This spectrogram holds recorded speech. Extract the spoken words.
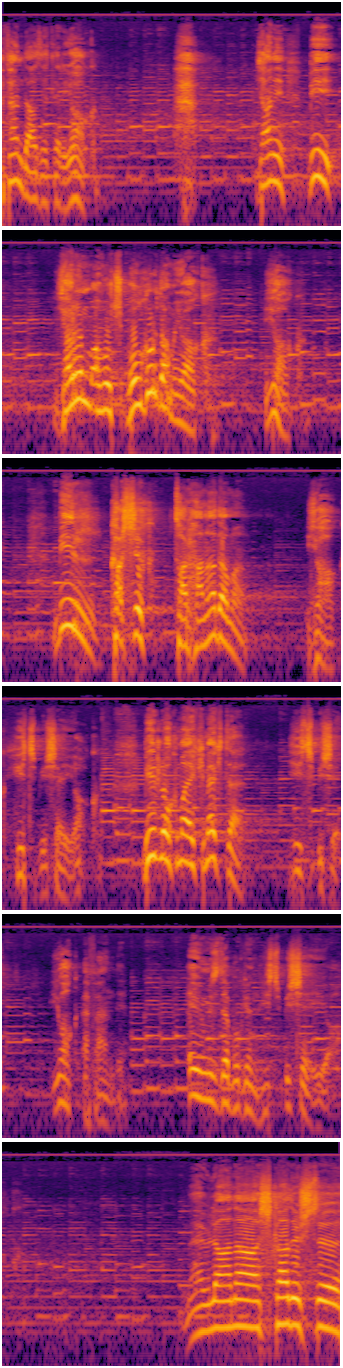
efendi hazretleri yok. Yani bir yarım avuç bulgur da mı yok? Yok. Bir kaşık tarhana da mı? Yok, hiçbir şey yok. Bir lokma ekmek de hiçbir şey. Yok efendi. Evimizde bugün hiçbir şey yok. Mevlana aşka düştü.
